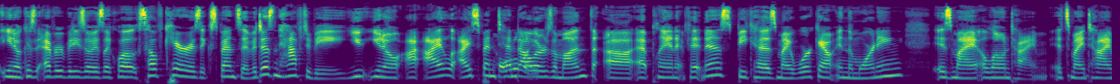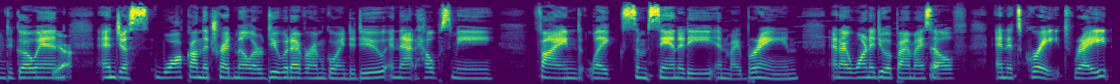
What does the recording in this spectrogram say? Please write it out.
you know, because everybody's always like, well, self care is expensive. It doesn't have to be. You, you know, I, I, I spend ten Totally. dollars a month uh, at Planet Fitness because my workout in the morning is my alone time. It's my time to go in Yeah. and just walk on the treadmill or do whatever I'm going to do, and that helps me find like some sanity in my brain and I want to do it by myself and it's great, right?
